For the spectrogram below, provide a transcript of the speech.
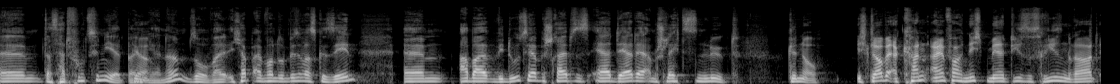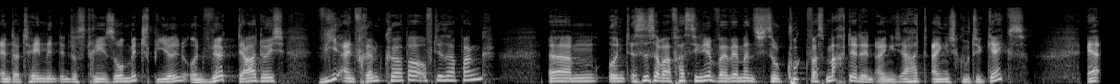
Ähm, das hat funktioniert bei Ja. mir, ne? So, weil ich habe einfach so ein bisschen was gesehen. Ähm, aber wie du es ja beschreibst, ist er der, der am schlechtesten lügt. Genau. Ich glaube, er kann einfach nicht mehr dieses Riesenrad Entertainment-Industrie so mitspielen und wirkt dadurch wie ein Fremdkörper auf dieser Bank. Ähm, und es ist aber faszinierend, weil wenn man sich so guckt, was macht er denn eigentlich? Er hat eigentlich gute Gags. Er,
